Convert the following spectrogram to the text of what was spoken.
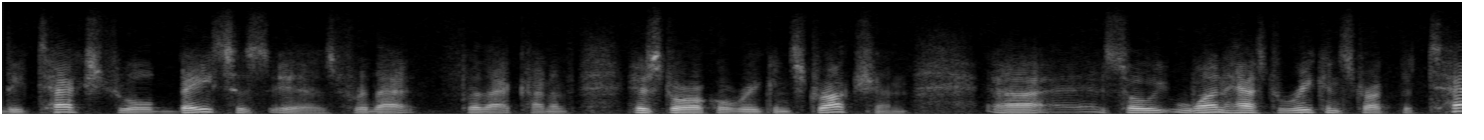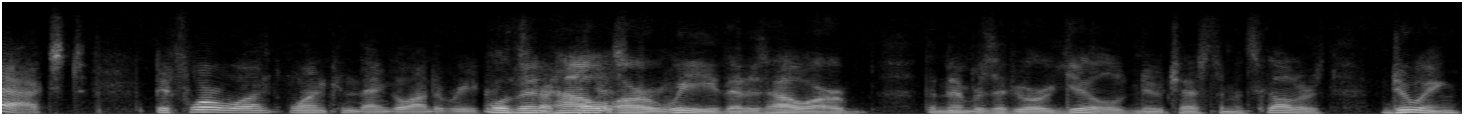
the textual basis is for that for that kind of historical reconstruction. Uh, so one has to reconstruct the text before one one can then go on to reconstruct. Well, then how the are we? That is, how are the members of your guild, New Testament scholars, doing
